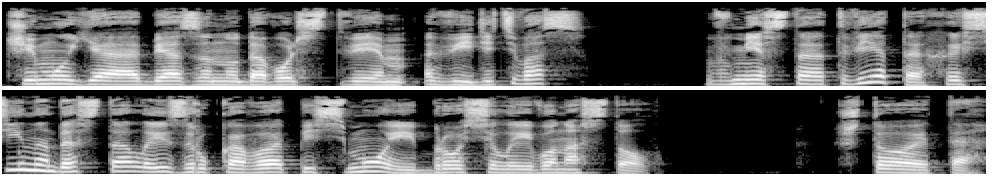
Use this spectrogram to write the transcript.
«Чему я обязан удовольствием видеть вас?» Вместо ответа Хасина достала из рукава письмо и бросила его на стол. «Что это?»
